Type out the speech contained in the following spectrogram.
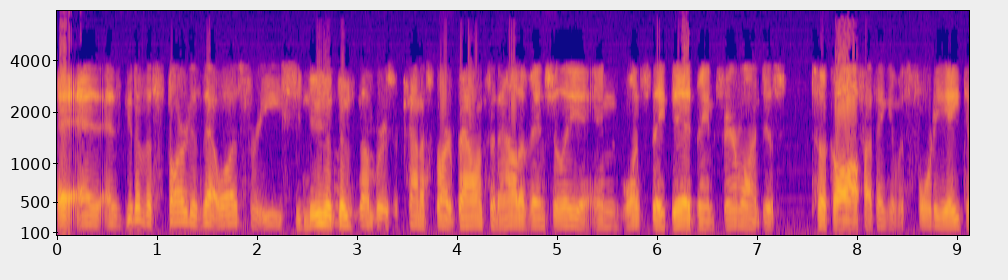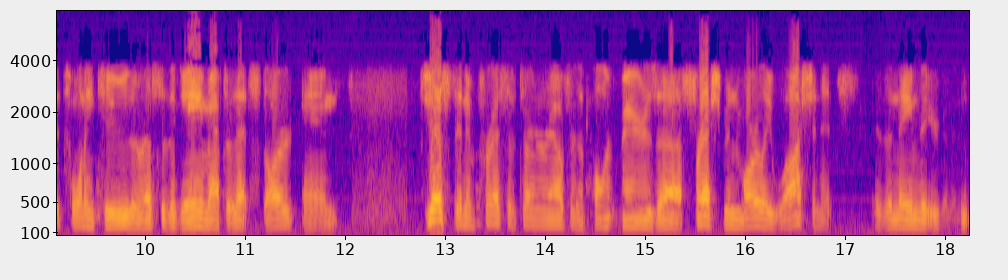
as, as good of a start as that was for East, you knew that those numbers would kind of start balancing out eventually. And once they did, man, Fairmont just took off. I think it was forty-eight to twenty-two the rest of the game after that start, and just an impressive turnaround for the Polar Bears. Uh, freshman Marley Washington is a name that you're to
